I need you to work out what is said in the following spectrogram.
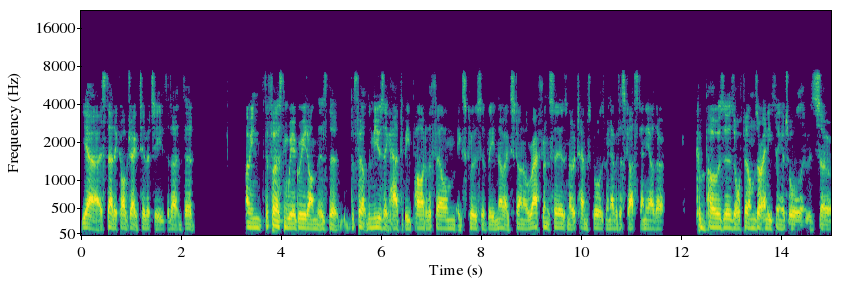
yeah, aesthetic objectivity that that I mean, the first thing we agreed on is that the the music had to be part of the film exclusively. No external references, no temp scores. We never discussed any other composers or films or anything at all. It was so.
